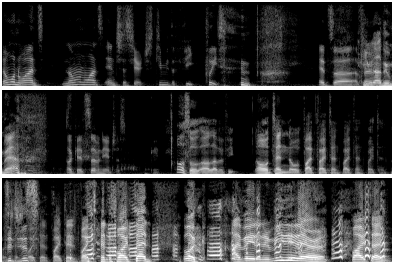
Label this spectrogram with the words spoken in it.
No one wants no one wants inches here. Just give me the feet, please. it's uh. Can you not do math? Okay, it's seventy inches. Okay. Oh, so uh, 11 feet. Oh, 10, no, 5, 5, 10, 5, 10, 5, 10, 5, Did 10, you 5, just- 10, 5, 10, 5, 10, 5, 10. Look, I made an immediate error. 5, 10.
